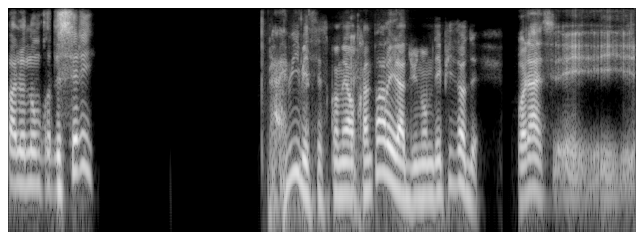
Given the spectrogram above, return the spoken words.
pas le nombre de séries. Bah oui, mais c'est ce qu'on est en train de parler là, du nombre d'épisodes. Voilà, c'est les,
